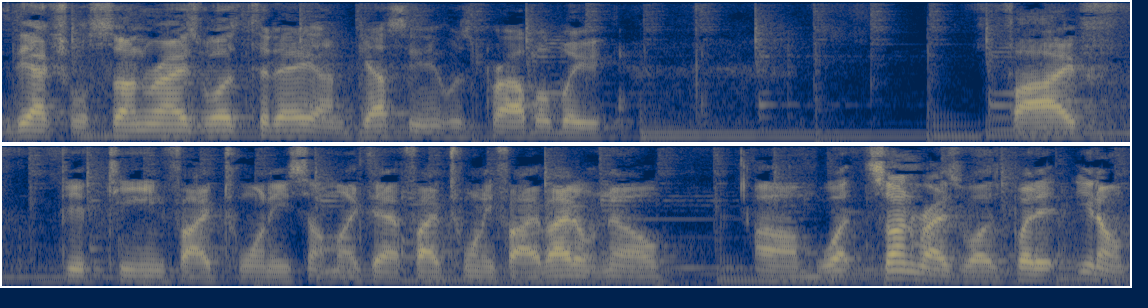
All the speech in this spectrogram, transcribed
the actual sunrise was today. I'm guessing it was probably 515, 520, something like that, 525. I don't know um, what sunrise was, but it, you know,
